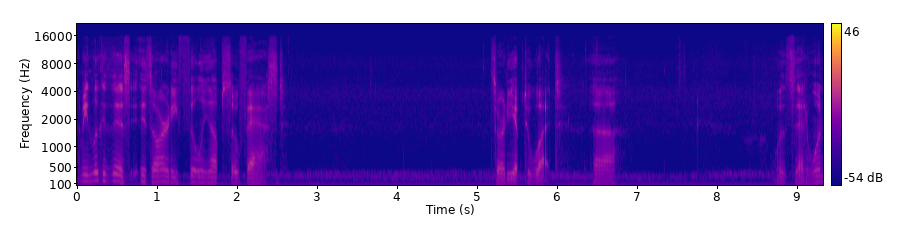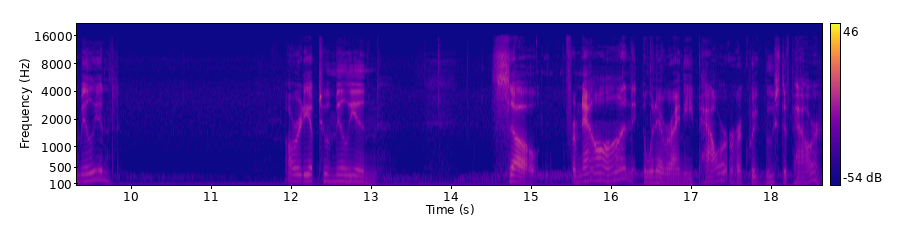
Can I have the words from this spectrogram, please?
I mean, look at this. It's already filling up so fast. It's already up to what? Uh, what's that, 1 million? Already up to a million. So, from now on, whenever I need power or a quick boost of power,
